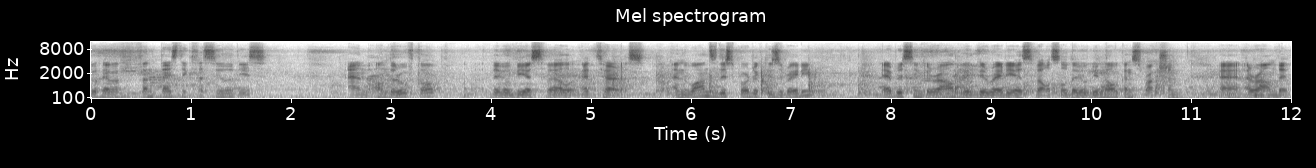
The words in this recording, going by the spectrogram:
will have fantastic facilities and on the rooftop there will be as well a terrace. And once this project is ready, everything around will be ready as well, so there will be no construction uh, around it.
